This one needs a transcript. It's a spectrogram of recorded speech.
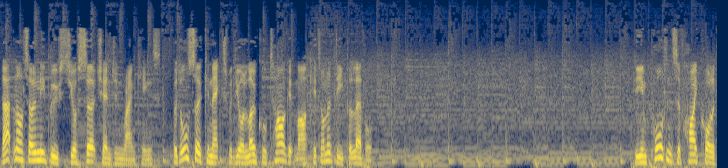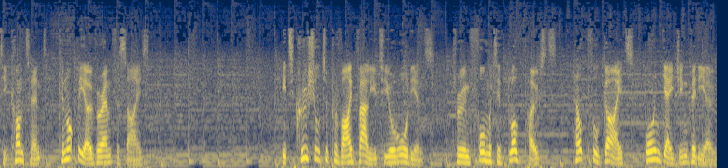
That not only boosts your search engine rankings, but also connects with your local target market on a deeper level. The importance of high-quality content cannot be overemphasized. It's crucial to provide value to your audience through informative blog posts, helpful guides, or engaging videos.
